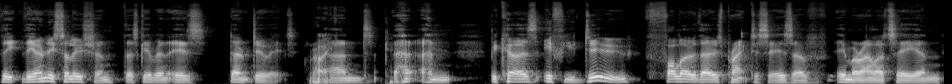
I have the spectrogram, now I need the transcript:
The the only solution that's given is don't do it. Right. And okay. and because if you do follow those practices of immorality and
